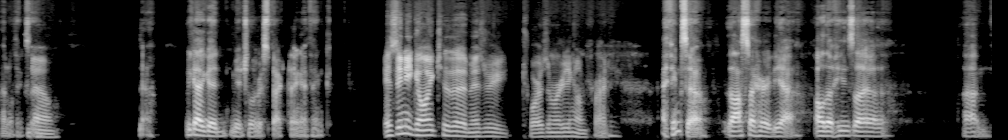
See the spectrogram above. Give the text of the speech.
I don't think so. No, no. We got a good mutual respect thing. I think. Isn't he going to the Misery Tourism reading on Friday? I think so. Last I heard, yeah. Although he's uh um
